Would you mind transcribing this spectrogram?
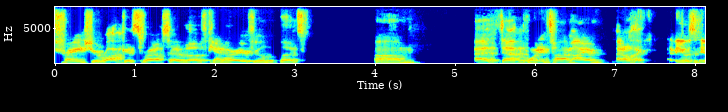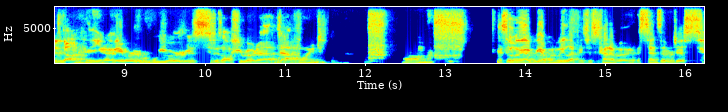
train, shoot rockets right outside of, of Kandahar Airfield, but um, at that point in time, I am I don't like it was it was done. You know, they were we were is is all she wrote at that point. Um, so yeah, when we left, it's just kind of a, a sense of just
